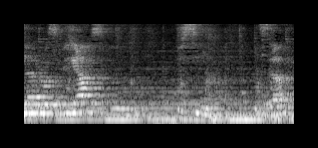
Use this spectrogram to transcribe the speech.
Я розв'язую всі загадки.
